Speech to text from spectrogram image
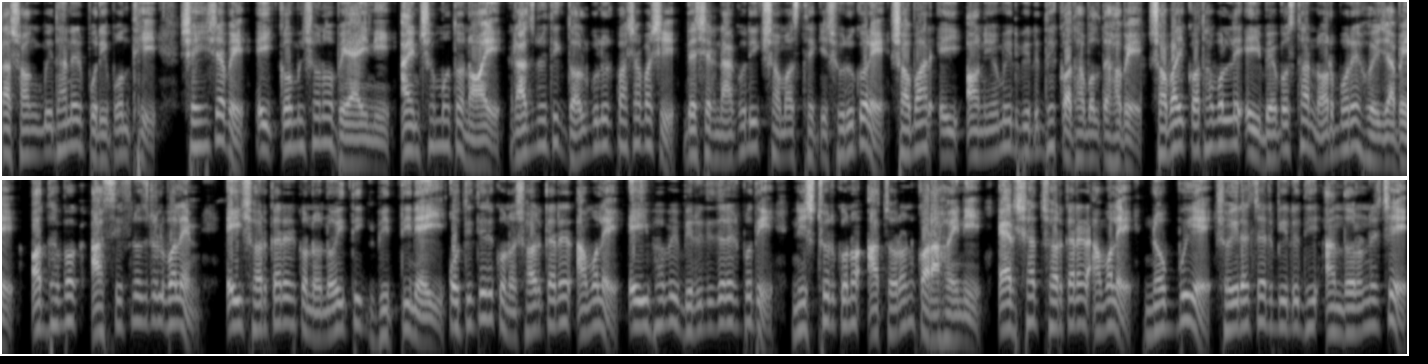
তা সংবিধানের পরিপন্থী। সেই হিসাবে এই কমিশনও বেআইনি, আইনসম্মত নয়। রাজনৈতিক দলগুলোর পাশাপাশি দেশের নাগরিক সমাজ থেকে শুরু করে সবার এই অনিয়মের বিরুদ্ধে কথা বলতে হবে। সবাই কথা বললে এই ব্যবস্থা নরবরে হয়ে যাবে। অধ্যাপক আসিফ নজরুল বলেন, এই সরকারের কোনো নৈতিক ভিত্তি নেই। অতীতের কোনো সরকারের আমলে এইভাবে বিরোধী দলের প্রতি নিষ্ঠুর কোনো আচরণ করা হয়নি। এরশাদ সরকারের আমলে নব্বইয়ে স্বৈরাচার বিরোধী আন্দোলনের চেয়ে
